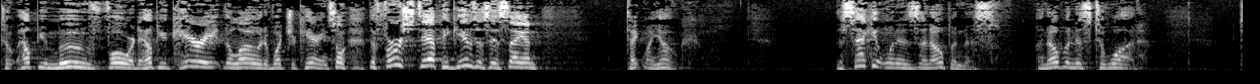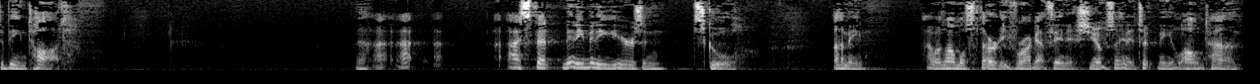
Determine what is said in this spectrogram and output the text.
to help you move forward, to help you carry the load of what you're carrying. So the first step he gives us is saying, take my yoke. The second one is an openness. An openness to what? To being taught. I, I, I spent many, many years in school. I mean, I was almost 30 before I got finished. You know what I'm saying? It took me a long time.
